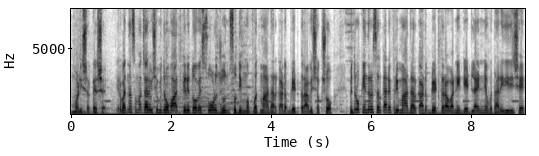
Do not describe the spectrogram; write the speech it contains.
મળી શકે છે. ત્યારબાદના સમાચાર વિશે મિત્રો વાત કરીએ તો હવે સોળ જૂન સુધી મફતમાં આધાર કાર્ડ અપડેટ કરાવી શકશો. મિત્રો, કેન્દ્ર સરકારે ફ્રીમાં આધાર કાર્ડ અપડેટ કરાવવાની ડેડલાઇનને વધારી દીધી છે.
